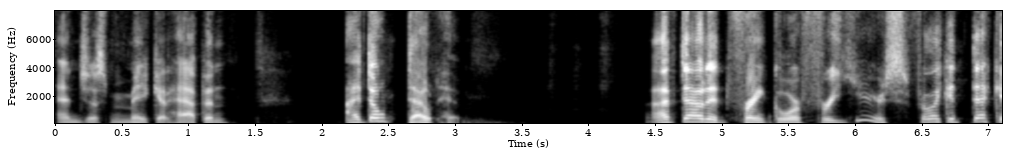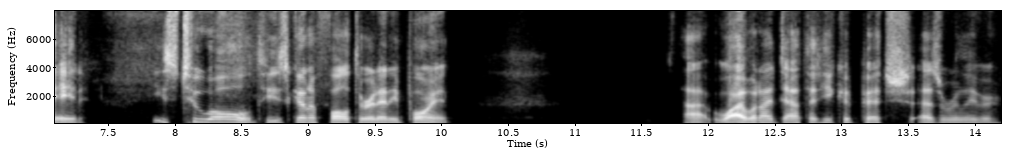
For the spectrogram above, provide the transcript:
and just make it happen? I don't doubt him. I've doubted Frank Gore for years, for like a decade. He's too old. He's going to falter at any point. Uh, why would I doubt that he could pitch as a reliever?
